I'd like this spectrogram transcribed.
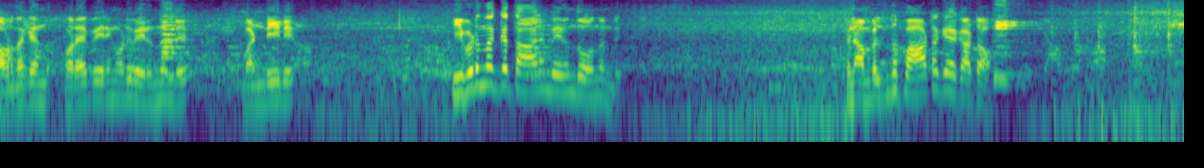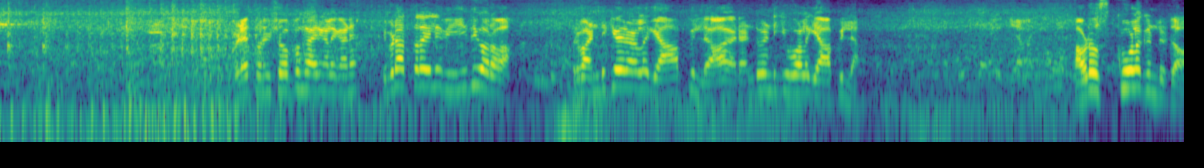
അവിടെ നിന്നൊക്കെ കുറേ പേര് ഇങ്ങോട്ട് വരുന്നുണ്ട് വണ്ടിയിൽ ഇവിടെ നിന്നൊക്കെ താരം വരും തോന്നുന്നുണ്ട്. പിന്നെ അമ്പലത്തിൽ നിന്ന് പാട്ടൊക്കെ കേൾക്കാം കേട്ടോ ഇവിടെ തുണി ഷോപ്പും കാര്യങ്ങളൊക്കെയാണ് ഇവിടെ അത്ര വലിയ വീതി കുറവാ. ഒരു വണ്ടിക്ക് വരാനുള്ള ഗ്യാപ്പില്ല ആ രണ്ട് വണ്ടിക്ക് പോകാനുള്ള ഗ്യാപ്പില്ല അവിടെ സ്കൂളൊക്കെ ഉണ്ട് കേട്ടോ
